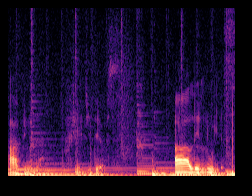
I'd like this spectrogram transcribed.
a vinda do Filho de Deus. Aleluias.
